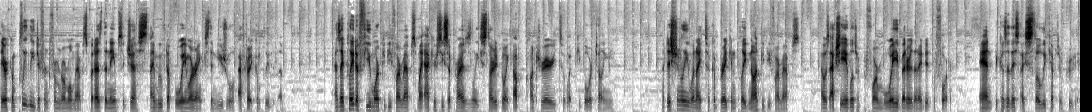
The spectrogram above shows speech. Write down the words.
They were completely different from normal maps, but as the name suggests, I moved up way more ranks than usual after I completed them. As I played a few more PP farm maps, my accuracy surprisingly started going up contrary to what people were telling me. Additionally, when I took a break and played non-PP farm maps, I was actually able to perform way better than I did before, and because of this I slowly kept improving.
